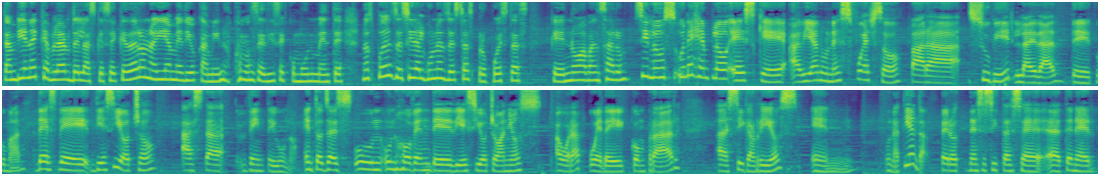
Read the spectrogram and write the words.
también hay que hablar de las que se quedaron ahí a medio camino, como se dice comúnmente. ¿Nos puedes decir algunas de estas propuestas que no avanzaron? Sí, Luz, un ejemplo es que habían un esfuerzo para subir la edad de fumar desde 18 hasta 21. Entonces, un, joven de 18 años ahora puede comprar ah, cigarrillos en una tienda, pero necesita eh, tener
